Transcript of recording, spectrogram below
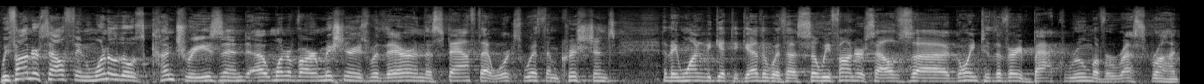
We found ourselves in one of those countries, and uh, one of our missionaries were there, and the staff that works with them, Christians, and they wanted to get together with us. So we found ourselves uh, going to the very back room of a restaurant.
